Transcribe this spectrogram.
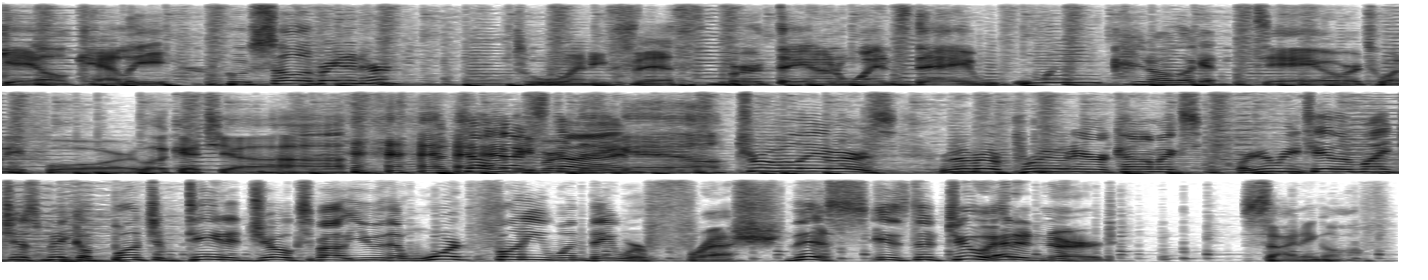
Gail Kelly, who celebrated her 25th birthday on Wednesday. Wink. You don't look a day over 24. Look at ya, huh? Until Happy next birthday, time. Gail. True believers, remember to pre-order your comics, or your retailer might just make a bunch of dated jokes about you that weren't funny when they were fresh. This is the Two-Headed Nerd, signing off.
